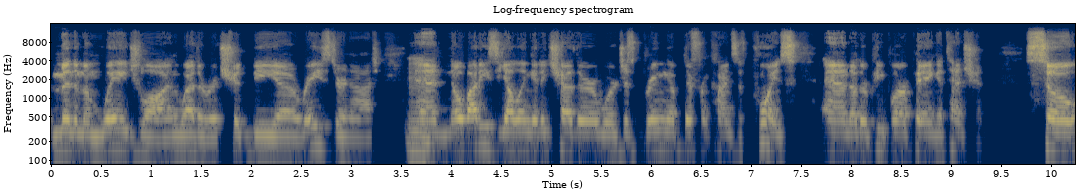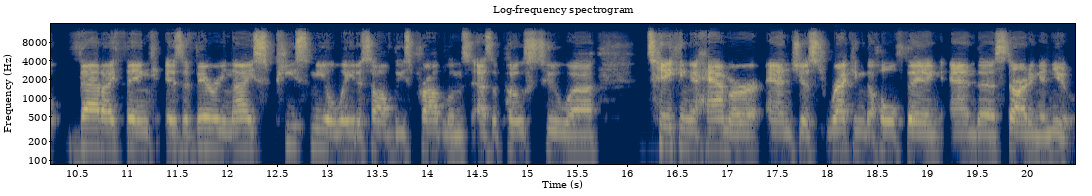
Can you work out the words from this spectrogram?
minimum wage law and whether it should be uh, raised or not. Mm. And nobody's yelling at each other. We're just bringing up different kinds of points, and other people are paying attention. So that I think is a very nice piecemeal way to solve these problems, as opposed to uh, taking a hammer and just wrecking the whole thing and uh, starting anew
